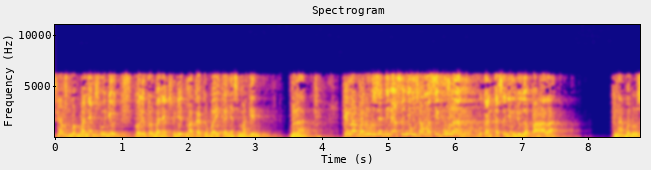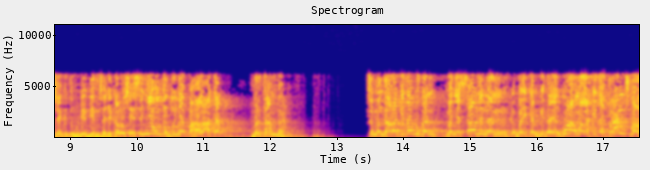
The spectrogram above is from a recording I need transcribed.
Saya harus berbanyak sujud. Kalau dia berbanyak sujud maka kebaikannya semakin berat. Kenapa dulu saya tidak senyum sama si fulan? Bukankah senyum juga pahala? Kenapa dulu saya ketemu dia diam saja? Kalau saya senyum tentunya pahala akan bertambah. Sementara kita bukan menyesal dengan kebaikan kita yang kurang, malah kita transfer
